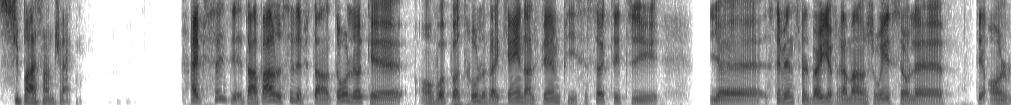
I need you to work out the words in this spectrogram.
Super soundtrack. Et puis ça, t'en parles aussi depuis tantôt, là, que on voit pas trop le requin dans le film, puis c'est ça que, tu il y a- Steven Spielberg il a vraiment joué sur le... tu sais, on,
